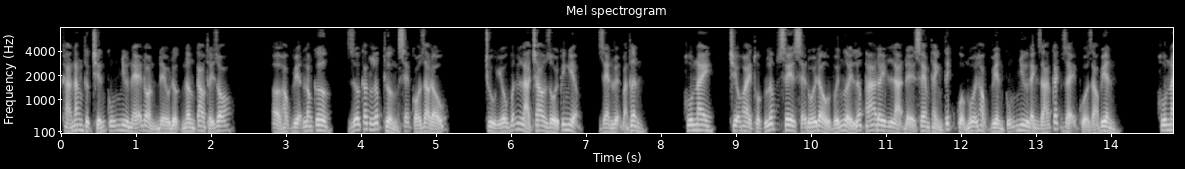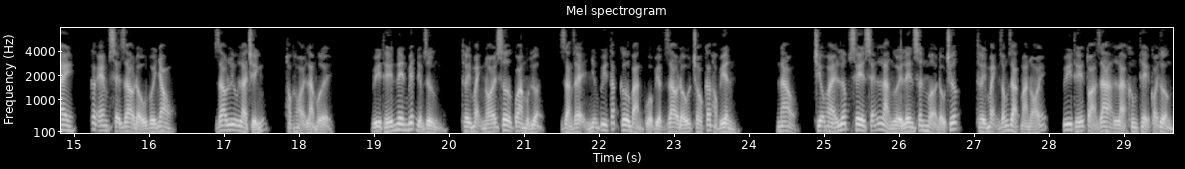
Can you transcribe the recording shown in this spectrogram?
Khả năng thực chiến cũng như né đòn đều được nâng cao thấy rõ. Ở học viện long cơ, giữa các lớp thường sẽ có giao đấu. Chủ yếu vẫn là trao dồi kinh nghiệm, rèn luyện bản thân. Hôm nay, triệu hoài thuộc lớp c sẽ đối đầu với người lớp a đây là để xem thành tích của mỗi học viên cũng như đánh giá cách dạy của giáo viên. Hôm nay, các em sẽ giao đấu với nhau. Giao lưu là chính, học hỏi là mười vì thế nên biết điểm dừng, thầy mạnh nói sơ qua một lượn giảng dạy những quy tắc cơ bản của việc giao đấu cho các học viên. Nào, triệu hoài lớp c sẽ là người lên sân mở đầu trước, thầy mạnh dóng dạc mà nói, uy thế tỏa ra là không thể coi thường.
